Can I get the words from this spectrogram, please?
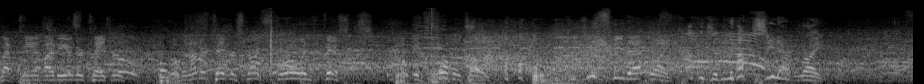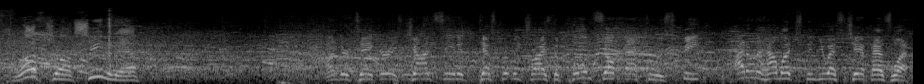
Left hand by The Undertaker. When Undertaker starts throwing fists, it's trouble time. Did you see that right? How could you not see that right? Drop John Cena there. Undertaker, as John Cena desperately tries to pull himself back to his feet. I don't know how much the U.S. champ has left.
